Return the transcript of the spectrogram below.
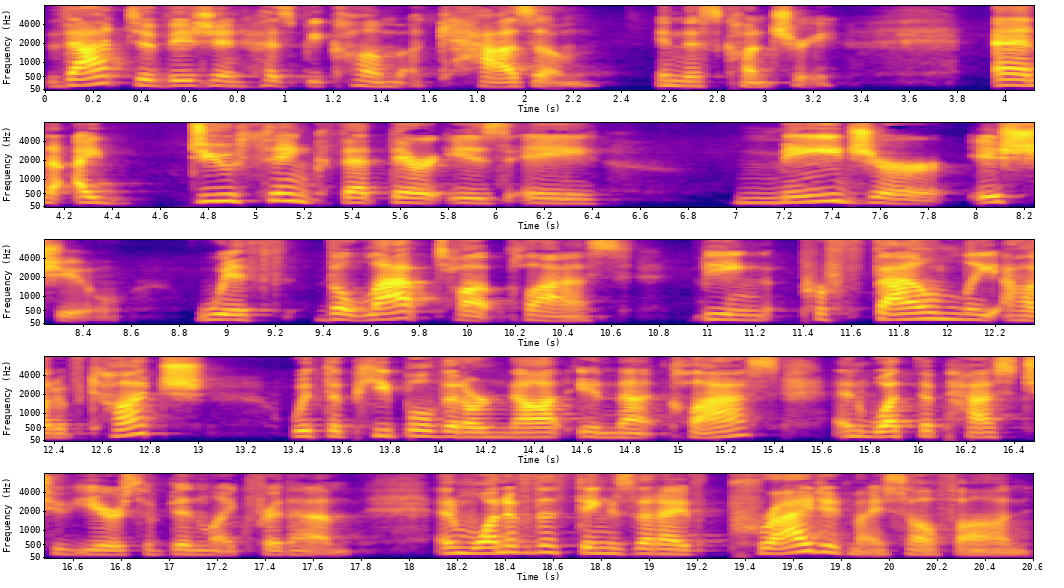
that division has become a chasm in this country. And I do think that there is a major issue with the laptop class being profoundly out of touch with the people that are not in that class and what the past two years have been like for them. And one of the things that I've prided myself on,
